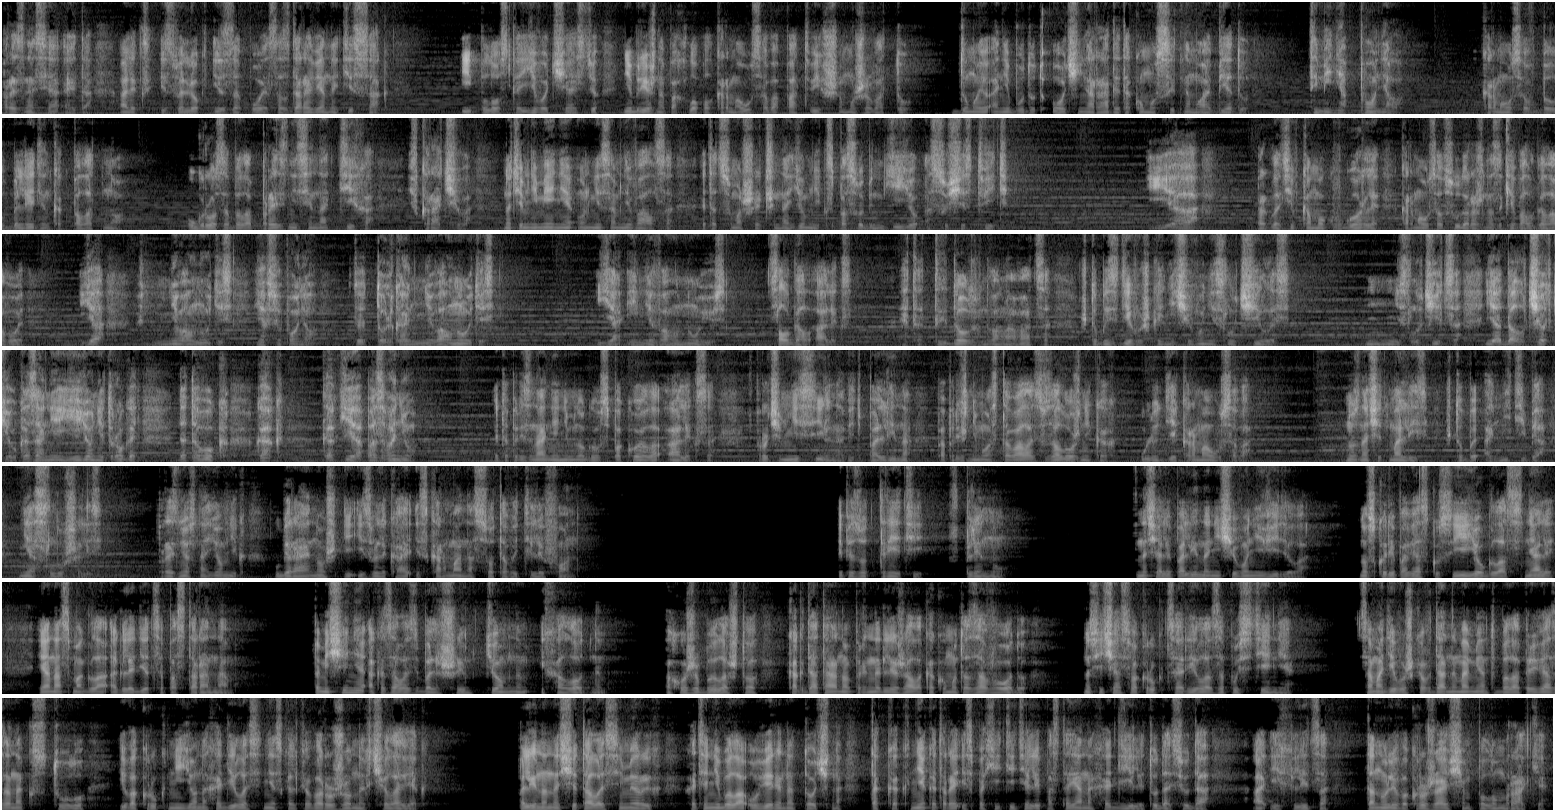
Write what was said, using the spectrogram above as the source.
Произнося это, Алекс извлек из-за пояса здоровенный тесак и плоской его частью небрежно похлопал Кармаусова по отвисшему животу. «Думаю, они будут очень рады такому сытному обеду. Ты меня понял?» Кармаусов был бледен, как полотно. Угроза была произнесена тихо и вкрадчиво, но тем не менее он не сомневался, этот сумасшедший наемник способен ее осуществить. «Я...» Проглотив комок в горле, Кармаусов судорожно закивал головой. «Я... Не волнуйтесь, я все понял. Только не волнуйтесь». «Я и не волнуюсь», — солгал Алекс. «Это ты должен волноваться, чтобы с девушкой ничего не случилось» не случится. Я дал четкие указания ее не трогать до того, как... как я позвоню». Это признание немного успокоило Алекса. Впрочем, не сильно, ведь Полина по-прежнему оставалась в заложниках у людей Кармаусова. «Ну, значит, молись, чтобы они тебя не ослушались», – произнес наемник, убирая нож и извлекая из кармана сотовый телефон. Эпизод третий. В плену. Вначале Полина ничего не видела, но вскоре повязку с ее глаз сняли, и она смогла оглядеться по сторонам. Помещение оказалось большим, темным и холодным. Похоже было, что когда-то оно принадлежало какому-то заводу, но сейчас вокруг царило запустение. Сама девушка в данный момент была привязана к стулу, и вокруг нее находилось несколько вооруженных человек. Полина насчитала семерых – хотя не была уверена точно, так как некоторые из похитителей постоянно ходили туда-сюда, а их лица тонули в окружающем полумраке.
